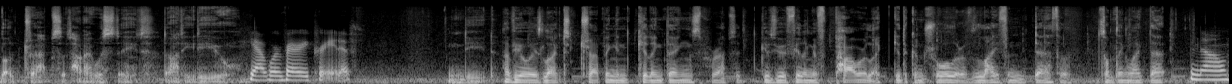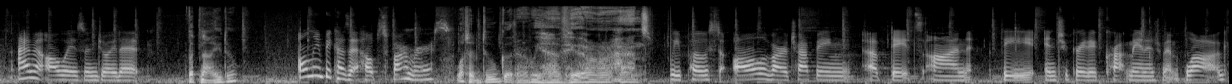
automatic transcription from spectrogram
Bug traps at iowastate.edu. Yeah, we're very creative. Indeed. Have you always liked trapping and killing things? Perhaps it gives you a feeling of power, like you're the controller of life and death, or something like that. No, I haven't always enjoyed it. But now you do? Only because it helps farmers. What a do gooder we have here on our hands. We post all of our trapping updates on the Integrated Crop Management blog.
